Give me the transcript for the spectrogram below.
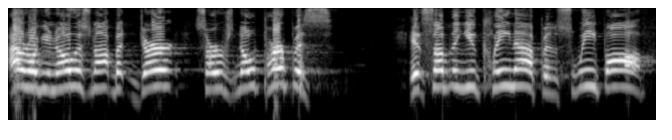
I don't know if you know this or not, but dirt serves no purpose. It's something you clean up and sweep off.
